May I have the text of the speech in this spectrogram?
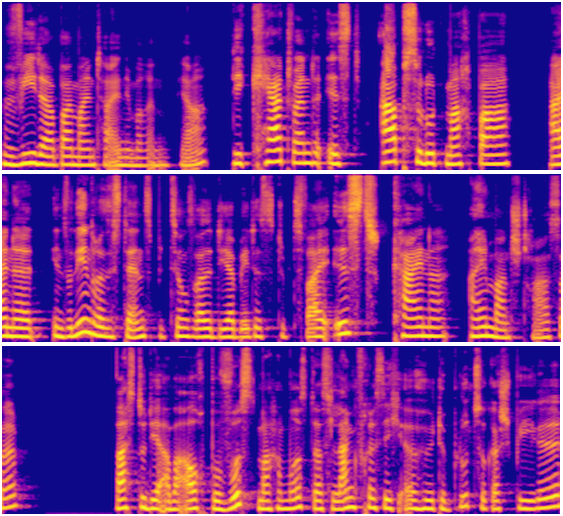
wieder bei meinen Teilnehmerinnen, ja. Die Kehrtwende ist absolut machbar. Eine Insulinresistenz bzw. Diabetes Typ 2 ist keine Einbahnstraße. Was du dir aber auch bewusst machen musst, dass langfristig erhöhte Blutzuckerspiegel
